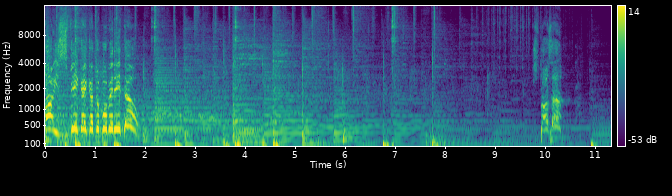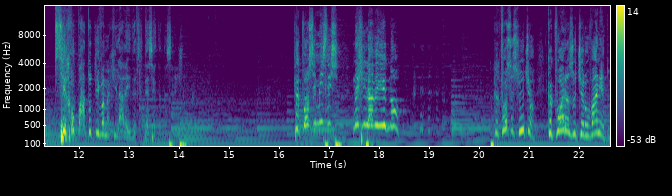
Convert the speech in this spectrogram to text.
О, извикай като победител! Що за психопат отива на 1010-та среща? Какво си мислиш на 1001? Какво се случва? Какво е разочарованието?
